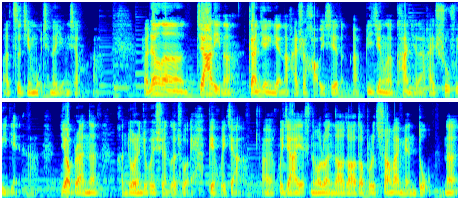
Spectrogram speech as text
呃自己母亲的影响啊。反正呢，家里呢干净一点呢还是好一些的啊，毕竟呢看起来还舒服一点啊。要不然呢，很多人就会选择说，哎呀，别回家了，哎，回家也是那么乱糟糟，倒不如上外面躲。那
